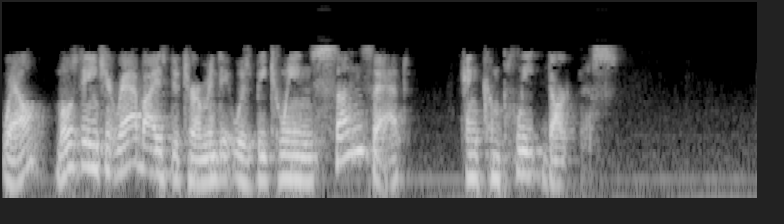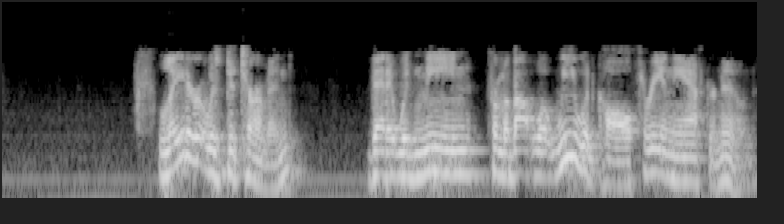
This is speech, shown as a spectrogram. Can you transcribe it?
Well, most ancient rabbis determined it was between sunset and complete darkness. Later it was determined that it would mean from about what we would call three in the afternoon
